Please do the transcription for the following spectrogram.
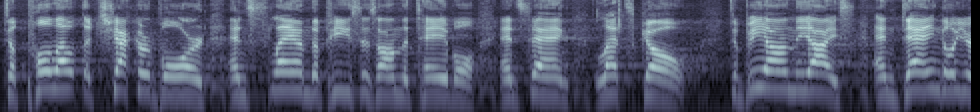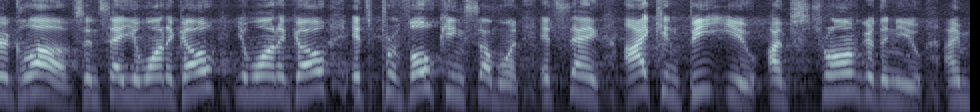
to pull out the checkerboard and slam the pieces on the table and saying, let's go to be on the ice and dangle your gloves and say, You want to go? You want to go? It's provoking someone. It's saying, I can beat you. I'm stronger than you. I'm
